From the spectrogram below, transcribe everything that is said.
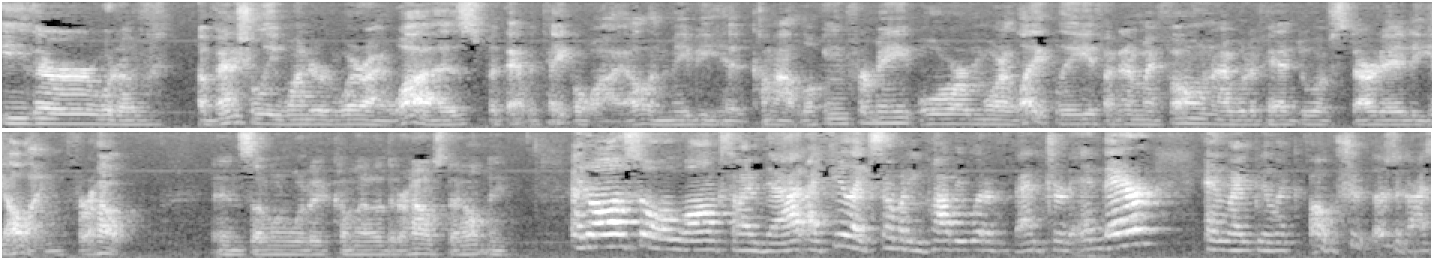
either would have eventually wondered where I was, but that would take a while, and maybe had come out looking for me, or more likely, if I didn't have my phone, I would have had to have started yelling for help, and someone would have come out of their house to help me. And also alongside that, I feel like somebody probably would have ventured in there and like being like, oh shoot, there's a guy,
